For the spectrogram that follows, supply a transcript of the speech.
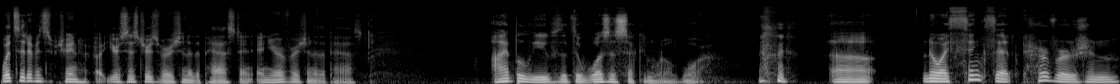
What's the difference between your sister's version of the past and, and your version of the past? I believe that there was a Second World War. uh, no, I think that her version,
